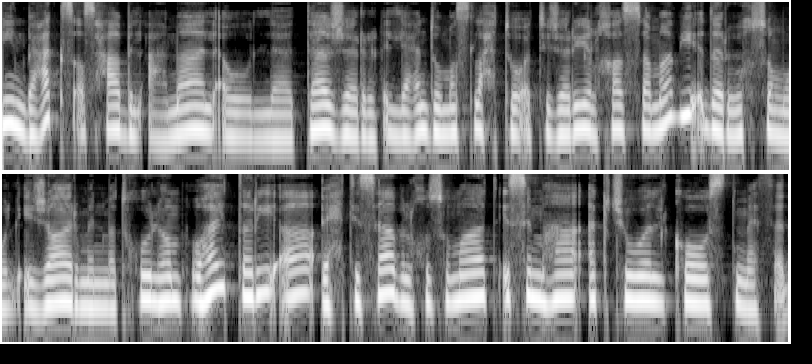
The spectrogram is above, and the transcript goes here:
الموظفين بعكس أصحاب الأعمال أو التاجر اللي عنده مصلحته التجارية الخاصة ما بيقدروا يخصموا الإيجار من مدخولهم وهي الطريقة باحتساب الخصومات اسمها Actual Cost Method.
